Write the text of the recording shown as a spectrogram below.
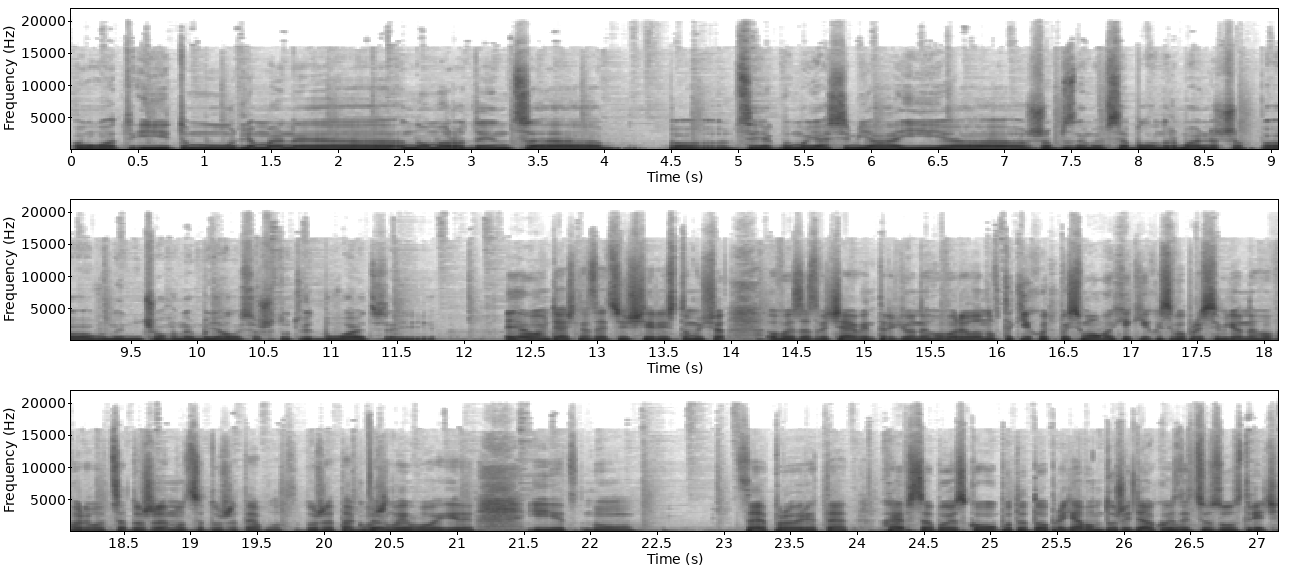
От і тому для мене номер один це. Е, Це якби моя сім'я, і е, щоб з ними все було нормально, щоб е, вони нічого не боялися, що тут відбувається. І Я вам вдячна за цю щирість, тому що ви зазвичай в інтерв'ю не говорили. Ну в таких от письмових якихось ви про сім'ю не говорили. Це дуже, ну це дуже тепло, це дуже так Дякую. важливо і, і ну. Це пріоритет. Хай все обов'язково буде добре. Я вам дуже дякую, Дякую. за цю зустріч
